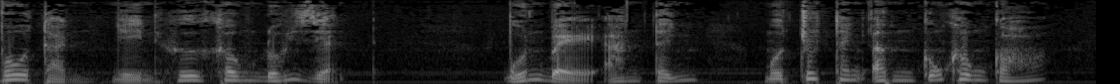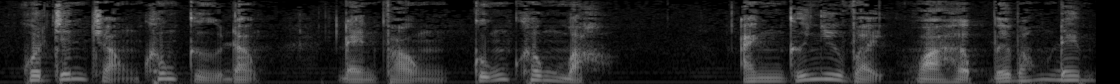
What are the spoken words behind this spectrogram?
vô thần nhìn hư không đối diện. Bốn bề an tĩnh, Một chút thanh âm cũng không có. Khuất Chiến Trọng không cử động, Đèn phòng cũng không mở. Anh cứ như vậy hòa hợp với bóng đêm,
